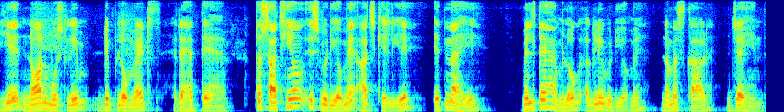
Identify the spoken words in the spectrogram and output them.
ये नॉन मुस्लिम डिप्लोमेट्स रहते हैं। तो साथियों, इस वीडियो में आज के लिए इतना ही। मिलते हैं हम लोग अगली वीडियो में। नमस्कार, जय हिंद।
